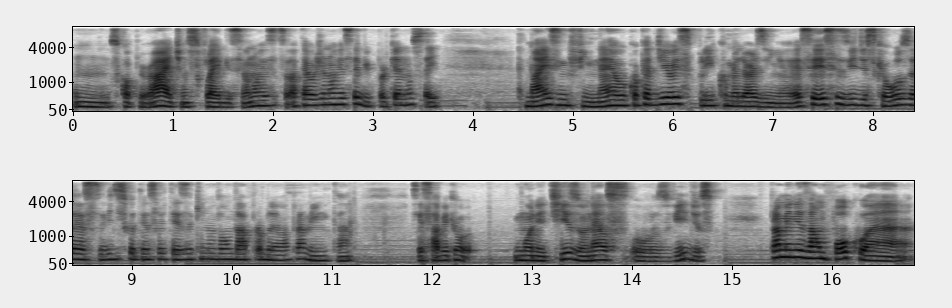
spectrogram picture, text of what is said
uns copyright, uns flags. Eu não até hoje eu não recebi, porque não sei. Mas enfim, né? Eu, qualquer dia eu explico melhorzinho. Esse, esses vídeos que eu uso, esses vídeos que eu tenho certeza que não vão dar problema para mim, tá? Vocês sabem que eu monetizo, né, os, os vídeos para amenizar um pouco a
